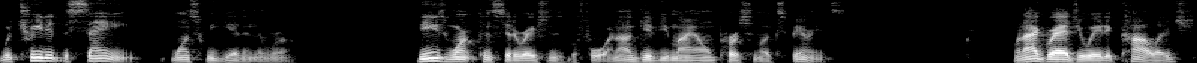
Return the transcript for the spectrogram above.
We're treated the same once we get in the room. These weren't considerations before, and I'll give you my own personal experience. When I graduated college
